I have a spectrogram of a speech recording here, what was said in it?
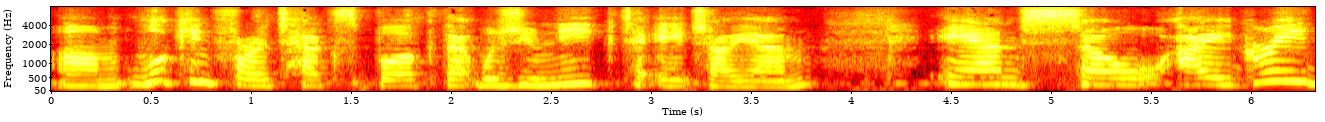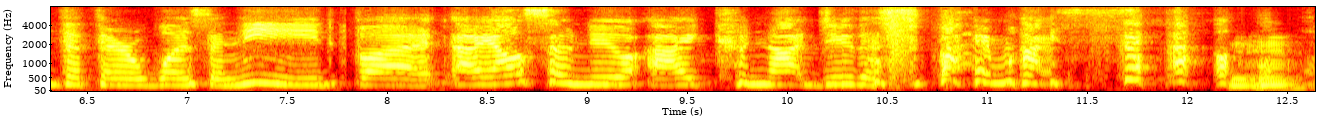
um, looking for a textbook that was unique to HIM. And so I agreed that there was a need, but I also knew I could not do this by myself. Mm-hmm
